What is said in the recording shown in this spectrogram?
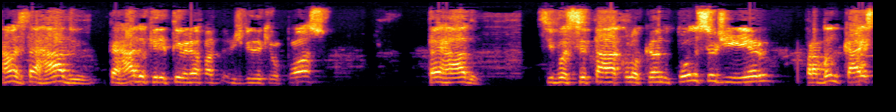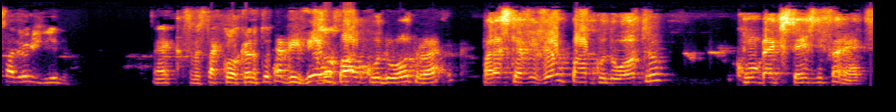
Ah, mas está errado. Está errado eu querer ter o melhor padrão de vida que eu posso. Está errado. Se você está colocando todo o seu dinheiro para bancar esse padrão de vida. Né? Se você está colocando todo... É viver o palco do outro, né? parece que é viver o palco do outro com um backstage diferente.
